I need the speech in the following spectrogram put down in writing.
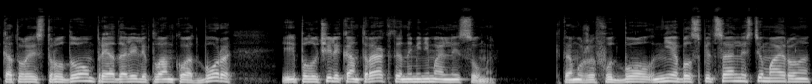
которые с трудом преодолели планку отбора и получили контракты на минимальные суммы. К тому же футбол не был специальностью Майрона,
